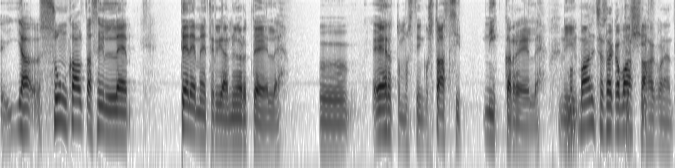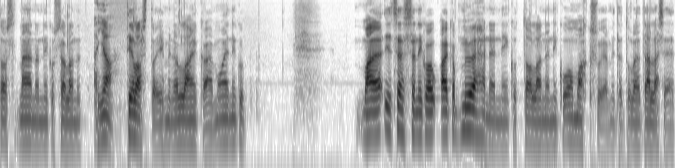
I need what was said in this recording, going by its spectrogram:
ja sun kaltaisille telemetrianörteille, öö, ehdottomasti niin statsit nikkareille. Niin, Niin, mä oon itse asiassa aika vastahakoinen tuossa, että mä en ole niinku sellainen Ah, jaa. tilastoihminen lainkaan. Ja Mä, en niinku, mä oon itse asiassa niinku aika myöhäinen niinku tollainen niinku omaksuja, mitä tulee tällaiseen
